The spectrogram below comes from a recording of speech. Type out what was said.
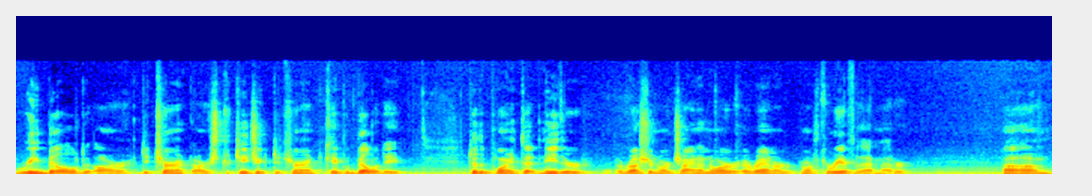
rebuild our deterrent, our strategic deterrent capability to the point that neither Russia nor China nor Iran or North Korea for that matter um,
